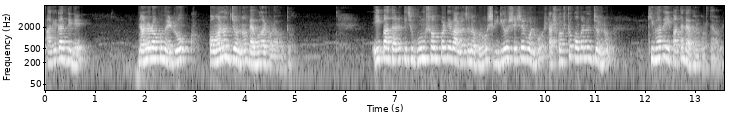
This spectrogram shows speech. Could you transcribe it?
আগেকার দিনে নানা রকমের রোগ কমানোর জন্য ব্যবহার করা হতো। এই পাতার কিছু গুণ সম্পর্কে আলোচনা করব। ভিডিও শেষে বলব, শ্বাসকষ্ট কমানোর জন্য কীভাবে এই পাতা ব্যবহার করতে হবে।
